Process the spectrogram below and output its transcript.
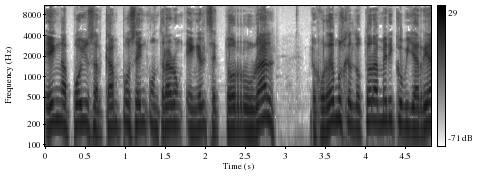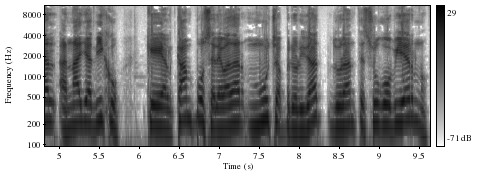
en apoyos al campo se encontraron en el sector rural. Recordemos que el doctor Américo Villarreal Anaya dijo que al campo se le va a dar mucha prioridad durante su gobierno.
